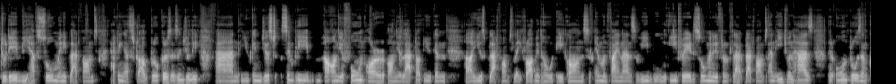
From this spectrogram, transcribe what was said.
today we have so many platforms acting as stockbrokers essentially. And you can just simply uh, on your phone or on your laptop you can uh, use platforms like robinhood acorns m1 finance webull e-trade so many different flat platforms. And each one has their own pros and cons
